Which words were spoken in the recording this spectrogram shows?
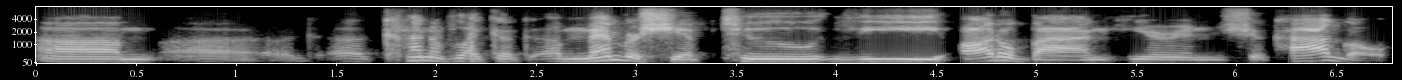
um, uh, uh, kind of like a, a, membership to the Autobahn here in Chicago.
